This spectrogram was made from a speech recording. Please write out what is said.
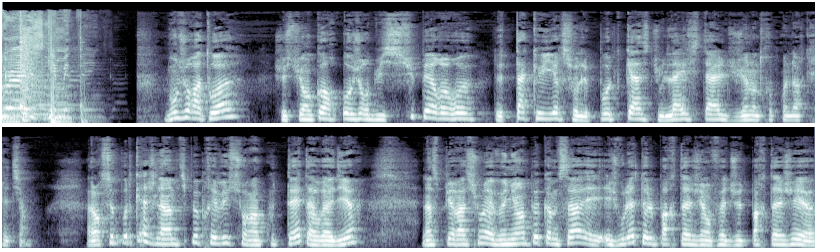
Grace, give me things. Bonjour à toi, je suis encore aujourd'hui super heureux de t'accueillir sur le podcast du lifestyle du jeune entrepreneur chrétien. Alors ce podcast, je l'ai un petit peu prévu sur un coup de tête, à vrai dire. L'inspiration est venue un peu comme ça et, et je voulais te le partager. En fait, je vais te partager euh,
